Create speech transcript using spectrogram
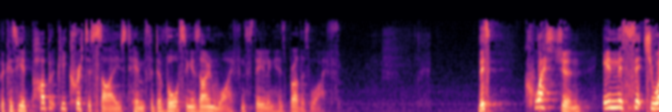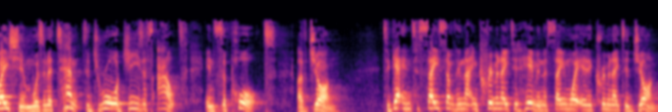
Because he had publicly criticized him for divorcing his own wife and stealing his brother's wife. This question in this situation was an attempt to draw Jesus out in support of John, to get him to say something that incriminated him in the same way it incriminated John,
